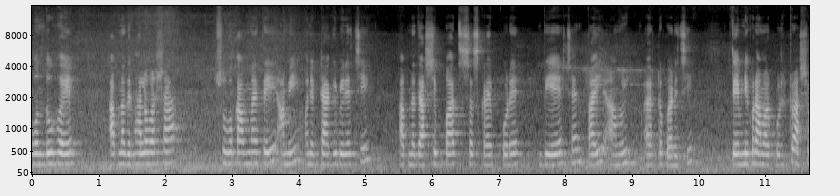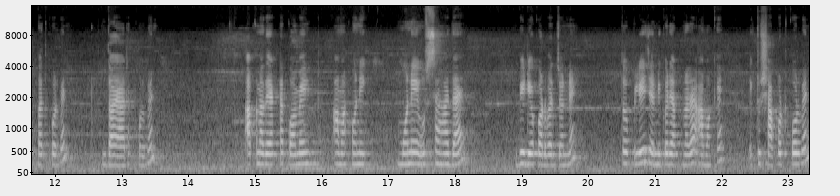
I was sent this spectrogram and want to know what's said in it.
বন্ধু হয়ে। আপনাদের ভালোবাসা, শুভকামনাতেই আমি অনেকটা আগে বেড়েছি। আপনাদের আশীর্বাদ সাবস্ক্রাইব করে দিয়েছেন, তাই আমি একটা বাড়িছি। তো এমনি করে আমার উপর একটু আশীর্বাদ করবেন দয়ার করবেন। আপনাদের একটা কমেন্ট আমাকে অনেক মনে উৎসাহ দেয় ভিডিও করবার জন্যে। তো প্লিজ এমনি করে আপনারা আমাকে একটু সাপোর্ট করবেন।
